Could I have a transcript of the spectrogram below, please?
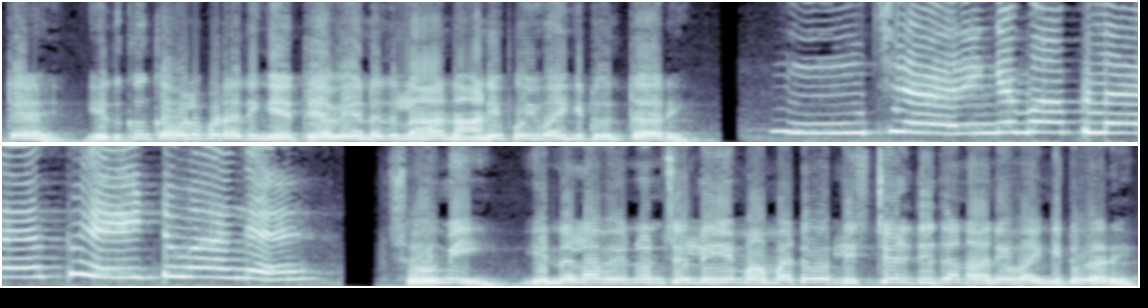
அத்தை எதுக்கும் கவலைப்படாதீங்க. தேவையானதெல்லாம் நானே போய் வாங்கிட்டு வந்து தாரேன். சௌமி என்னெல்லாம் வேணும்னு சொல்லி மாமாட்ட ஒரு லிஸ்ட் எழுதி தான் நானே வாங்கிட்டு வரேன்.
